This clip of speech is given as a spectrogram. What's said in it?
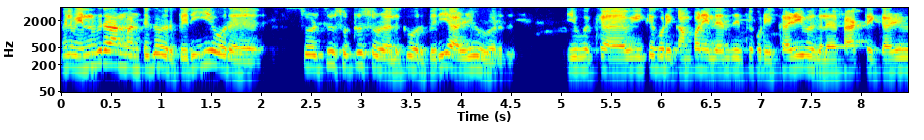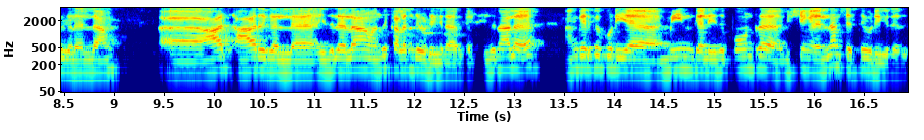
மேலும் என்விரான்மெண்ட்டுக்கு ஒரு பெரிய ஒரு சுற்று சுற்றுச்சூழலுக்கு ஒரு பெரிய அழிவு வருது. இவங்க க இருக்கக்கூடிய கம்பெனில இருந்து இருக்கக்கூடிய கழிவுகளை ஃபேக்டரி கழிவுகள் எல்லாம் ஆறுகள்ல இதுல எல்லாம் வந்து கலந்து விடுகிறார்கள். இதனால அங்க இருக்கக்கூடிய மீன்கள் இது போன்ற விஷயங்கள் எல்லாம் செத்து விடுகிறது.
